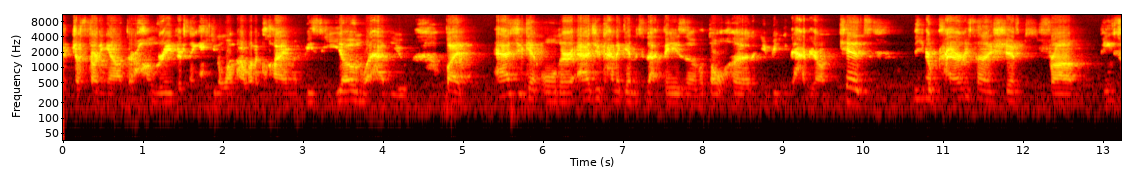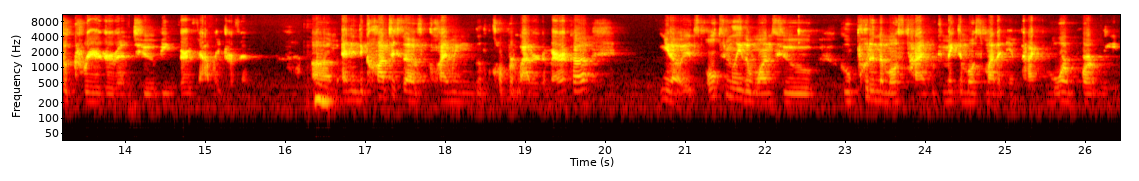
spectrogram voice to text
they're just starting out, they're hungry, they're saying, hey, you know what, I want to climb and be CEO and what have you. But as you get older, as you kind of get into that phase of adulthood and you begin to have your own kids, your priorities kind of shift from being so career driven to being very family driven. Mm-hmm. Um, and in the context of climbing the corporate ladder in America, you know, it's ultimately the ones who who put in the most time, who can make the most amount of impact. More importantly,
